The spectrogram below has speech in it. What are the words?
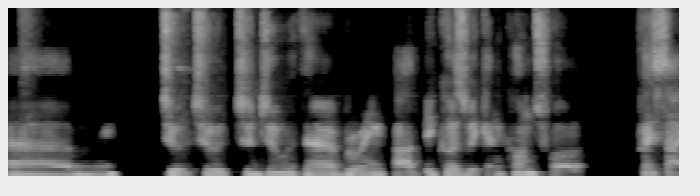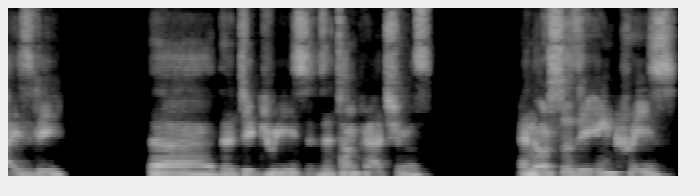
um, to, to, to do the brewing part because we can control precisely the, the degrees, the temperatures, and also the increase,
